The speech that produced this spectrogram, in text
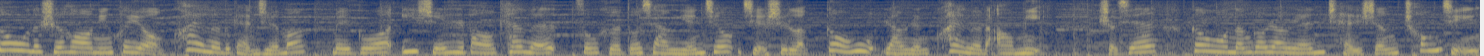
购物的时候，您会有快乐的感觉吗？美国医学日报刊文综合多项研究，解释了购物让人快乐的奥秘。首先，购物能够让人产生憧憬。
